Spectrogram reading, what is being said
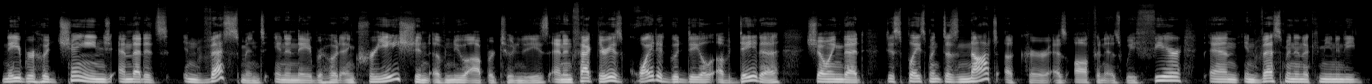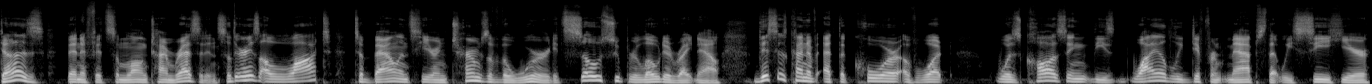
neighborhood change and that it's investment in a neighborhood and creation creation of new opportunities. And in fact, there is quite a good deal of data showing that displacement does not occur as often as we fear, and investment in a community does benefit some longtime residents. So there is a lot to balance here in terms of the word. It's so super loaded right now. This is kind of at the core of what was causing these wildly different maps that we see here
